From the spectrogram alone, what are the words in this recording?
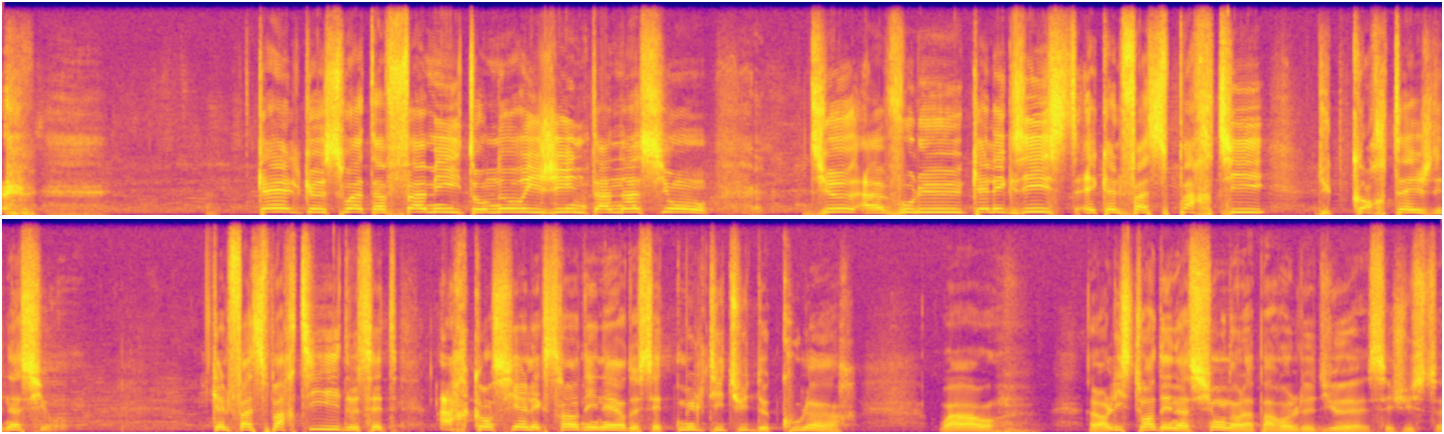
Quelle que soit ta famille, ton origine, ta nation, Dieu a voulu qu'elle existe et qu'elle fasse partie du cortège des nations. Qu'elle fasse partie de cet arc-en-ciel extraordinaire, de cette multitude de couleurs. Waouh! Alors l'histoire des nations dans la parole de Dieu, c'est juste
